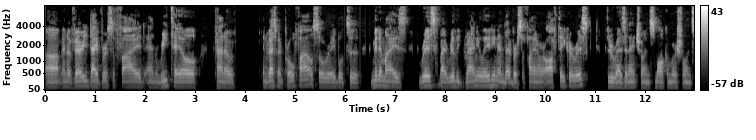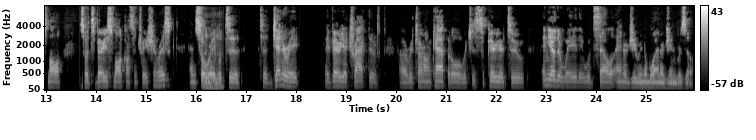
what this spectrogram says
um, and a very diversified and retail kind of investment profile. So we're able to minimize risk by really granulating and diversifying our off-taker risk through residential and small commercial and small. So it's very small concentration risk, and so mm-hmm. we're able to to generate a very attractive uh, return on capital, which is superior to any other way they would sell energy, renewable energy in Brazil.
